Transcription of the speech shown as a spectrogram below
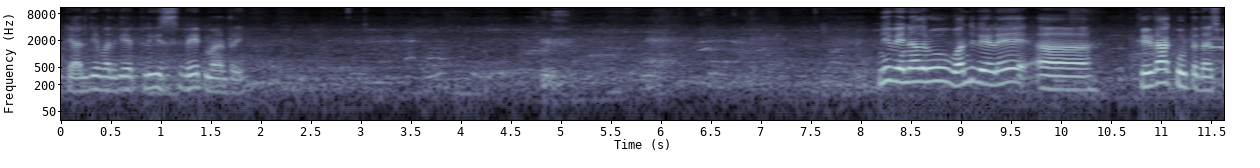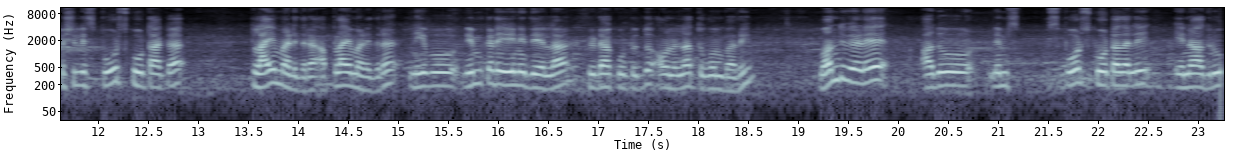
ಓಕೆ ಅಲ್ಲಿವರೆಗೆ ಪ್ಲೀಸ್ ವೇಟ್ ಮಾಡಿರಿ. ನೀವೇನಾದರೂ ಒಂದು ವೇಳೆ ಕ್ರೀಡಾಕೂಟದ ಎಸ್ಪೆಷಲಿ ಸ್ಪೋರ್ಟ್ಸ್ ಕೂಟಕ್ಕೆ ಕ್ಲೈ ಮಾಡಿದ್ರೆ ಅಪ್ಲೈ ಮಾಡಿದ್ರೆ, ನೀವು ನಿಮ್ಮ ಕಡೆ ಏನಿದೆಯಲ್ಲ, ಕ್ರೀಡಾಕೂಟದ್ದು, ಅವನ್ನೆಲ್ಲ ತೊಗೊಂಬರ್ರಿ. ಒಂದು ವೇಳೆ ಅದು ನಿಮ್ಮ ಸ್ಪೋರ್ಟ್ಸ್ ಕೋಟಾದಲ್ಲಿ ಏನಾದರೂ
